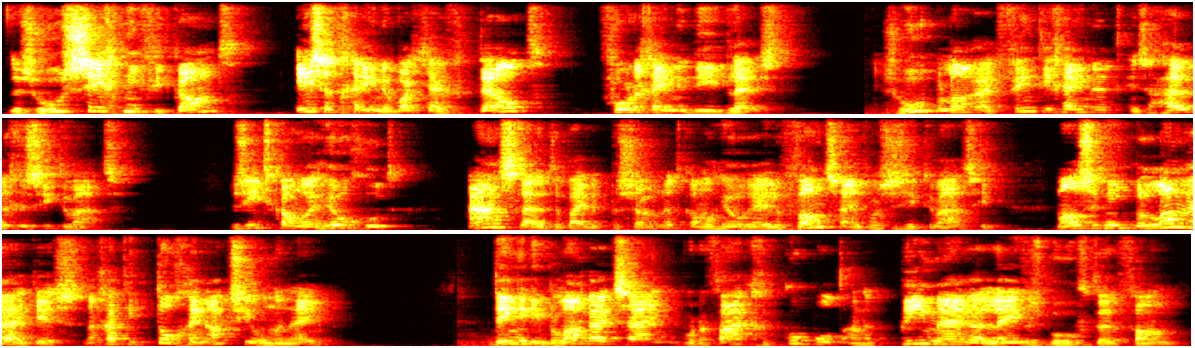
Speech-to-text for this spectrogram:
Dus hoe significant is hetgene wat jij vertelt voor degene die het leest? Dus hoe belangrijk vindt diegene het in zijn huidige situatie? Dus iets kan wel heel goed aansluiten bij de persoon. Het kan wel heel relevant zijn voor zijn situatie. Maar als het niet belangrijk is, dan gaat hij toch geen actie ondernemen. Dingen die belangrijk zijn, worden vaak gekoppeld aan de primaire levensbehoeften van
